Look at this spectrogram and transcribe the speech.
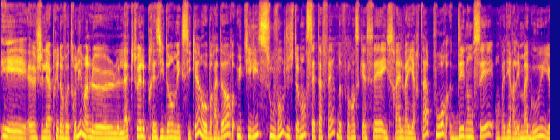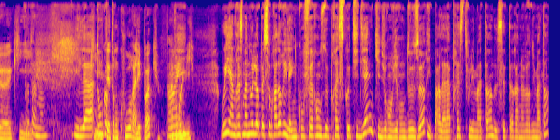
Et je l'ai appris dans votre livre, hein, l'actuel président mexicain, Obrador, utilise souvent justement cette affaire de Florence Cassé, Israël Vallarta, pour dénoncer, on va dire, les magouilles qui, Il a, qui étaient en cours à l'époque, avant lui. Oui, Andrés Manuel López Obrador, il a une conférence de presse quotidienne qui dure environ deux heures. Il parle à la presse tous les matins, de 7h à 9h du matin.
